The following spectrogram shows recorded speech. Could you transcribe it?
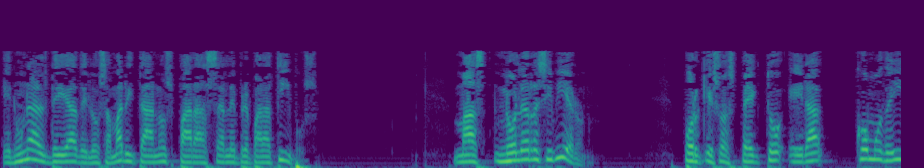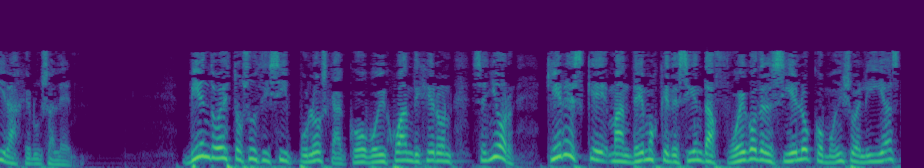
en una aldea de los samaritanos para hacerle preparativos. Mas no le recibieron, porque su aspecto era como de ir a Jerusalén. Viendo esto sus discípulos, Jacobo y Juan, dijeron, Señor, ¿quieres que mandemos que descienda fuego del cielo como hizo Elías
